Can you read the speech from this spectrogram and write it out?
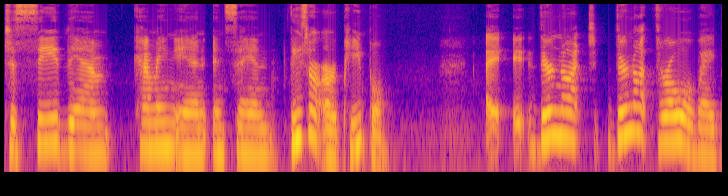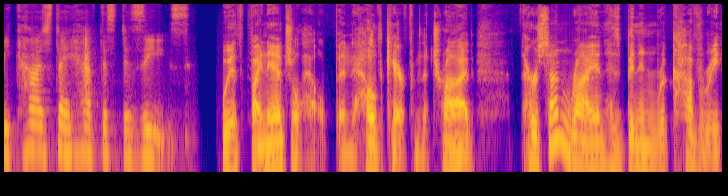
To see them coming in and saying, "These are our people." they're not they're not throwaway because they have this disease. With financial help and health care from the tribe, her son Ryan has been in recovery,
